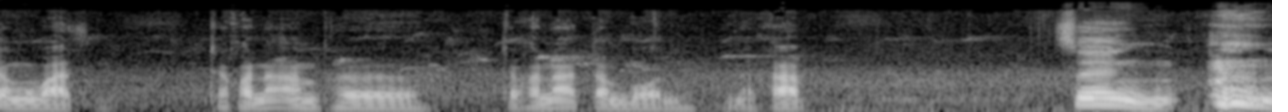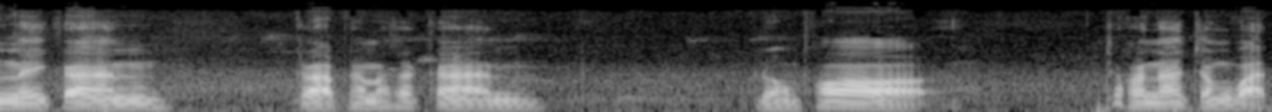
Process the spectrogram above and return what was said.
จังหวัด เจ้าคณะอำเภอ เจ้าคณะตำบลนะครับ ซึ่งในการกราบนมัสการหลวงพ่อเจ้าคณะจังหวัด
